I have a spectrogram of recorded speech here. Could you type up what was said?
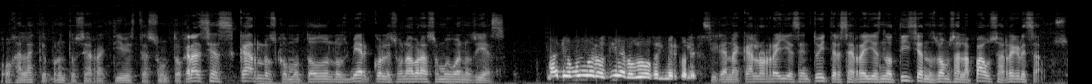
ojalá que pronto se reactive este asunto. Gracias, Carlos, como todos los miércoles. Un abrazo, muy buenos días. Mario, muy buenos días, nos vemos el miércoles. Sigan a Carlos Reyes en Twitter, C Reyes Noticias. Nos vamos a la pausa, regresamos.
